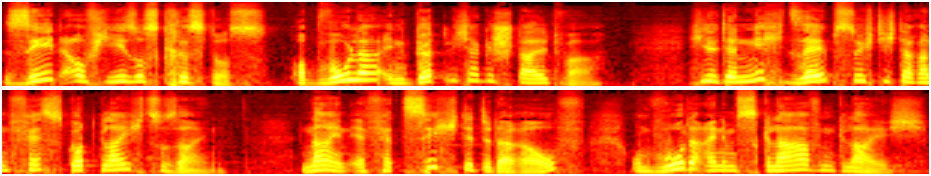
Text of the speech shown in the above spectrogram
Seht auf Jesus Christus, obwohl er in göttlicher Gestalt war, hielt er nicht selbstsüchtig daran fest, Gott gleich zu sein. Nein, er verzichtete darauf und wurde einem Sklaven gleich.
